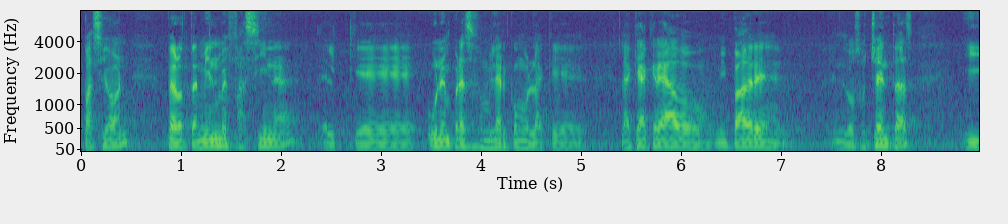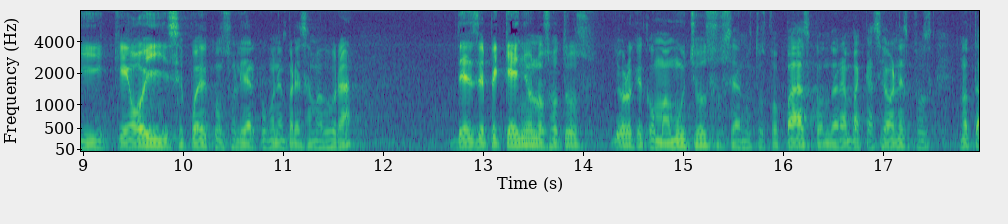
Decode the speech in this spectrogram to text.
pasión, pero también me fascina el que una empresa familiar como la que, la que ha creado mi padre en, los 80s y que hoy se puede consolidar como una empresa madura, desde pequeño nosotros, yo creo que como a muchos, o sea, nuestros papás cuando eran vacaciones, pues no te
